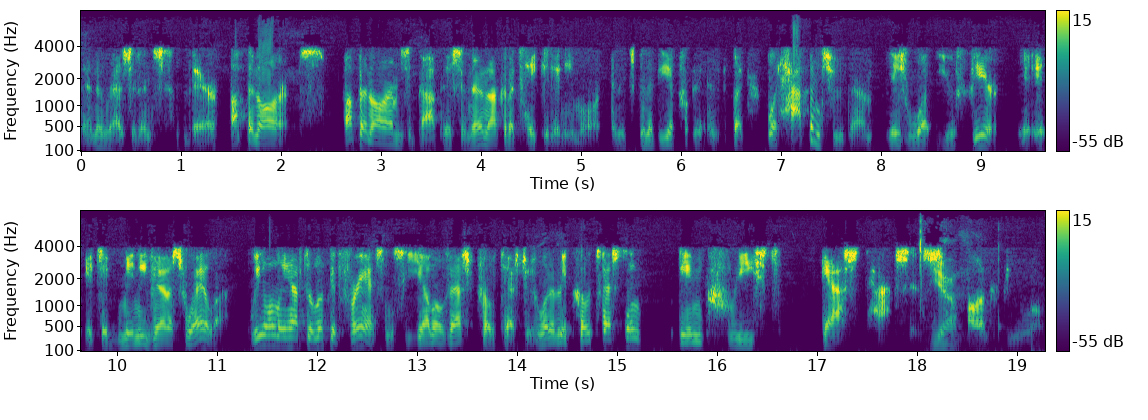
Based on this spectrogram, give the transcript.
and the residents there up in arms, up in arms about this, and they're not going to take it anymore. And it's going to be a. But what happened to them is what you fear. It's a mini Venezuela. We only have to look at France and see yellow vest protesters. What are they protesting? Increased gas taxes Yeah. on fuel.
